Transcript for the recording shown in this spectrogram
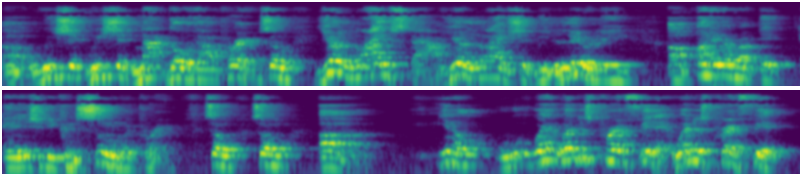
uh, we should we should not go without prayer. So your lifestyle, your life should be literally uh, uninterrupted, and it should be consumed with prayer. So, so uh, you know, where, where does prayer fit at? Where does prayer fit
